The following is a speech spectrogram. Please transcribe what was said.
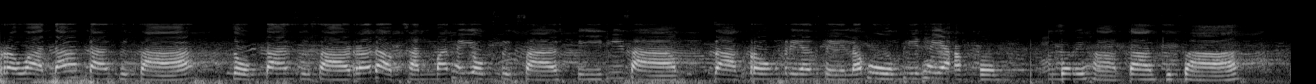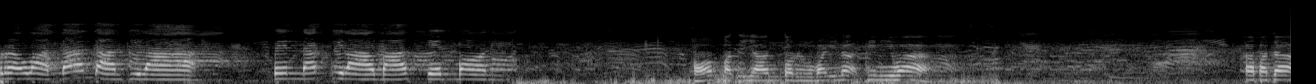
ประวัติด้านการศึกษา จบการศึกษาระดับชั้นมัธยมศึกษาปีที่ 3 จากโรงเรียนเสรภูมิพิทยาคม บริหารการศึกษา ประวัติด้านการกีฬา เป็นนักกีฬาบาสเกตบอล ขอปฏิญาณตนไว้ณที่นี้ว่า ข้าพเจ้า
